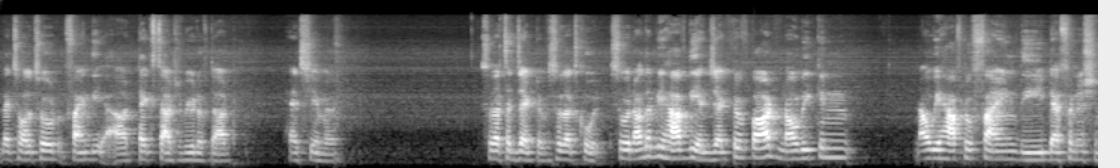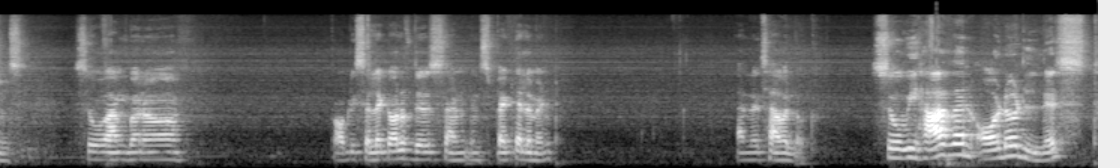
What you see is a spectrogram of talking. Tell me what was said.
let's also find the uh, text attribute of that HTML. So that's adjective. So that's cool. So now that we have the adjective part, now we can now we have to find the definitions. So I'm gonna probably select all of this and inspect element and let's have a look. So we have an ordered list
